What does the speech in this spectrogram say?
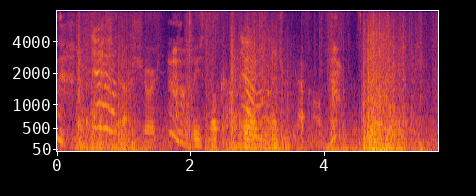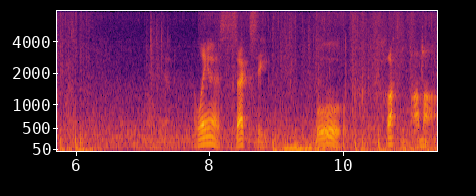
Yeah, sure. Please no from Capcom. Oh. Elena is sexy. Ooh. Hot mama.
